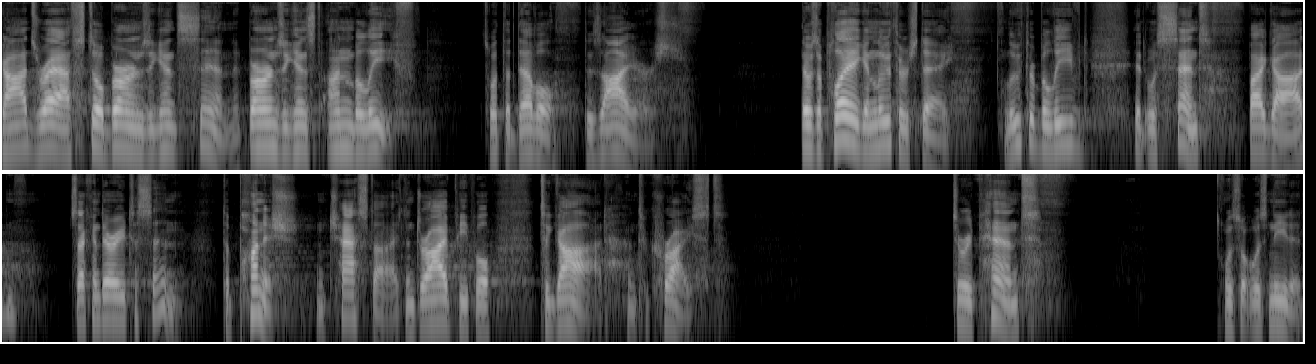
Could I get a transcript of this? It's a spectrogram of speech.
God's wrath still burns against sin, it burns against unbelief. It's what the devil desires. There was a plague in Luther's day. Luther believed it was sent by God, secondary to sin, to punish and chastise and drive people to God and to Christ. To repent was what was needed.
